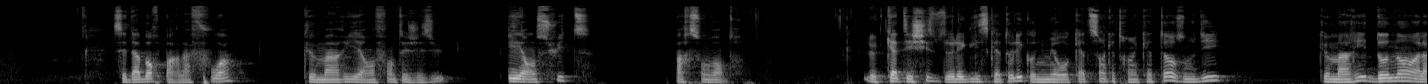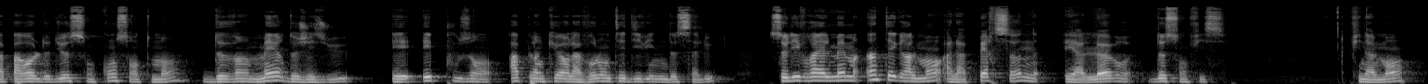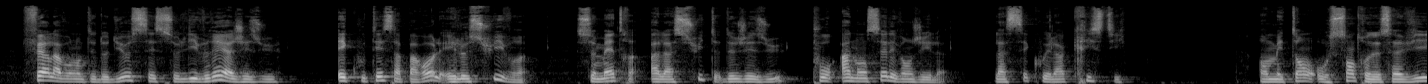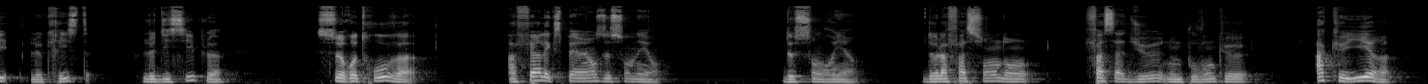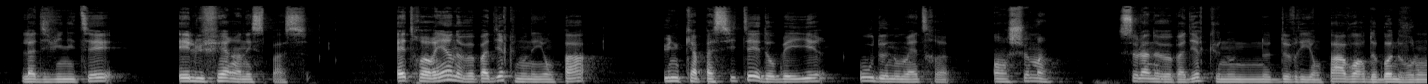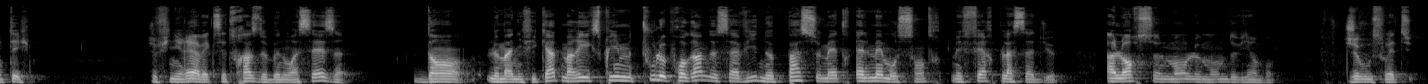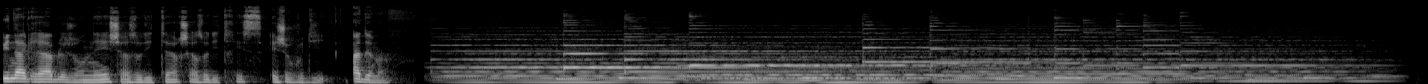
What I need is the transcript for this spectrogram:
C'est d'abord par la foi que Marie a enfanté Jésus, et ensuite par son ventre. Le catéchisme de l'Église catholique au numéro 494 nous dit que Marie, donnant à la parole de Dieu son consentement, devint mère de Jésus et épousant à plein cœur la volonté divine de salut, se livra elle-même intégralement à la personne et à l'œuvre de son Fils. Finalement, faire la volonté de Dieu, c'est se livrer à Jésus, écouter sa parole et le suivre, se mettre à la suite de Jésus pour annoncer l'Évangile, la sequela Christi. En mettant au centre de sa vie le Christ, le disciple se retrouve à faire l'expérience de son néant, de son rien, de la façon dont, face à Dieu, nous ne pouvons que accueillir la divinité et lui faire un espace, Être rien ne veut pas dire que nous n'ayons pas une capacité d'obéir ou de nous mettre en chemin. Cela ne veut pas dire que nous ne devrions pas avoir de bonne volonté. Je finirai avec cette phrase de Benoît XVI. Dans le Magnificat, Marie exprime tout le programme de sa vie, ne pas se mettre elle-même au centre, mais faire place à Dieu. Alors seulement le monde devient bon. Je vous souhaite une agréable journée, chers auditeurs, chères auditrices, et je vous dis à demain.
